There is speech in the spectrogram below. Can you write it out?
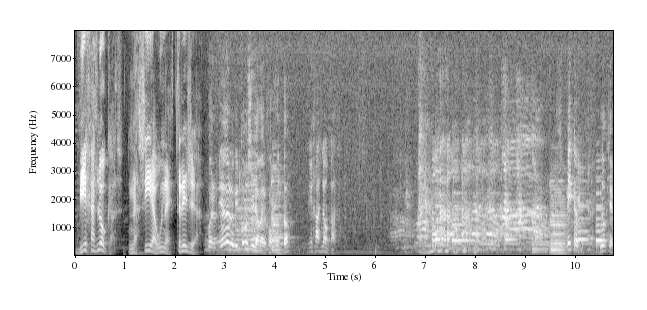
Viejas Locas, nacía una estrella. Bueno, y hagan lo que, ¿cómo se llama el conjunto? Viejas locas. Vieja, no, que,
